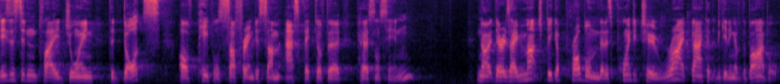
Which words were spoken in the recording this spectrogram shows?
Jesus didn't play join the dots of people suffering to some aspect of the personal sin. No, there is a much bigger problem that is pointed to right back at the beginning of the Bible.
